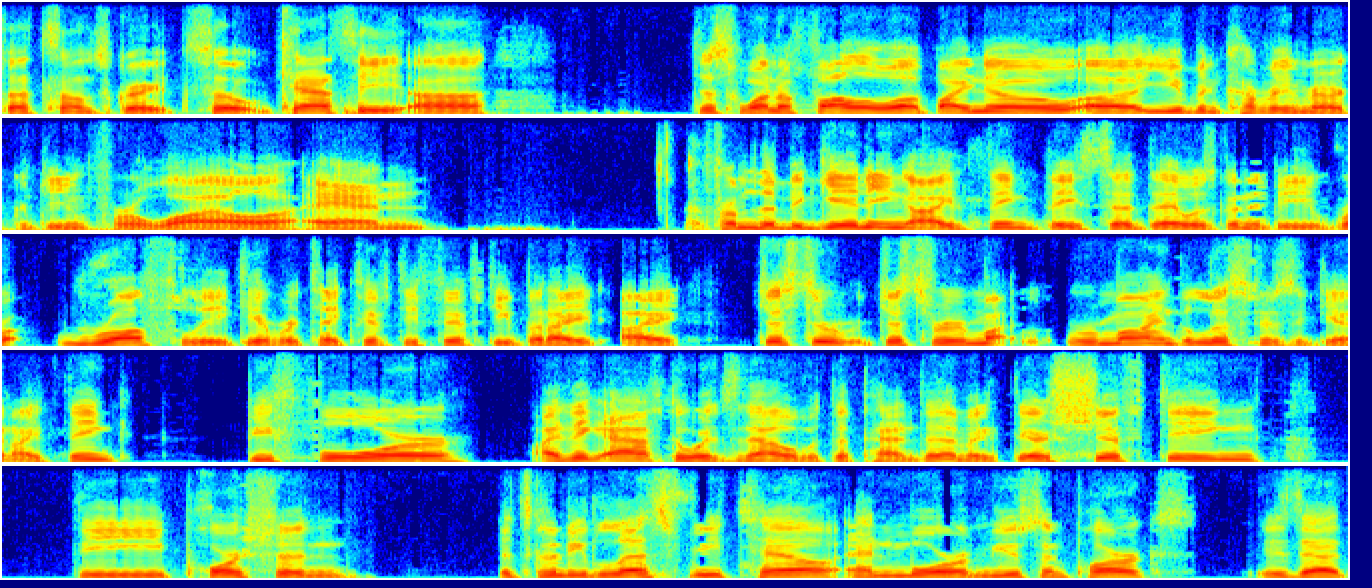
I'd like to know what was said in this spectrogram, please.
That sounds great. So, Kathie. Uh, just want to follow up. I know uh, you've been covering American Dream for a while, and from the beginning, I think they said that was going to be r- roughly, give or take, 50-50. But I, I just to just to remi- remind the listeners again, I think before, I think afterwards now with the pandemic, they're shifting the portion. It's going to be less retail and more amusement parks. Is that?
